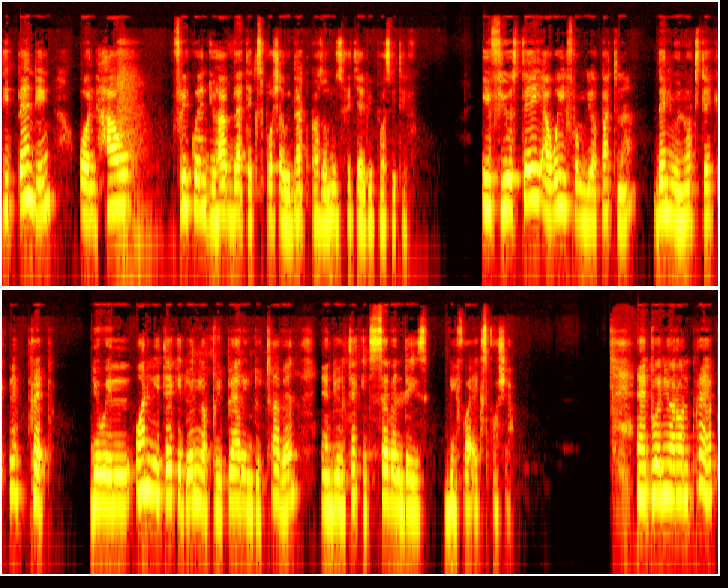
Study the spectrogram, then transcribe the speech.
depending on how frequent you have that exposure with that person who's hiv positive if you stay away from your partner, then you will not take PrEP. You will only take it when you're preparing to travel and you'll take it seven days before exposure. And when you're on PrEP,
